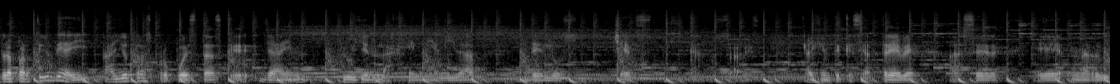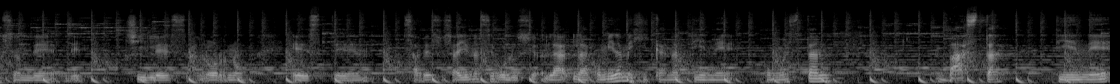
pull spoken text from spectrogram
Pero a partir de ahí hay otras propuestas que ya incluyen la genialidad de los chefs mexicanos, ¿sabes? Hay gente que se atreve a hacer eh, una reducción de, chiles al horno, este, ¿sabes? O sea, hay unas evoluciones. La, comida mexicana tiene, como es tan vasta, tiene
